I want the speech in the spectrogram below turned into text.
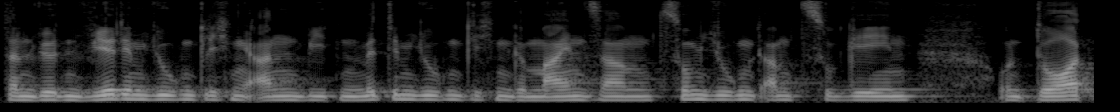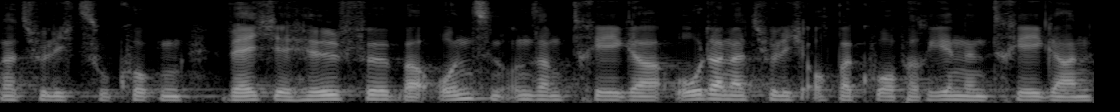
Dann würden wir dem Jugendlichen anbieten, mit dem Jugendlichen gemeinsam zum Jugendamt zu gehen und dort natürlich zu gucken, welche Hilfe bei uns in unserem Träger oder natürlich auch bei kooperierenden Trägern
